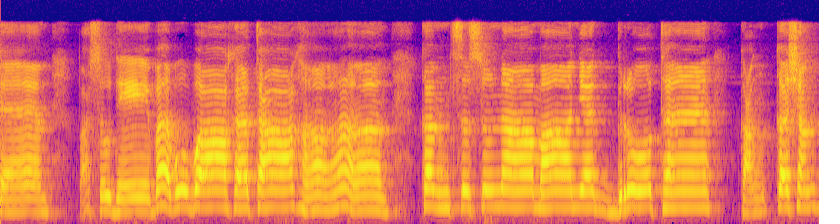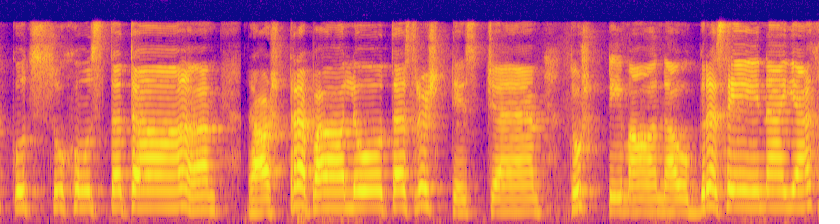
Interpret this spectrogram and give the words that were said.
च वसुदेव उवाहताः कंसुनामान्यग्रोथ कङ्कशङ्कुत्सुहुस्तता राष्ट्रपालोत सृष्टिश्च तुष्टिमानौग्रसेनयः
